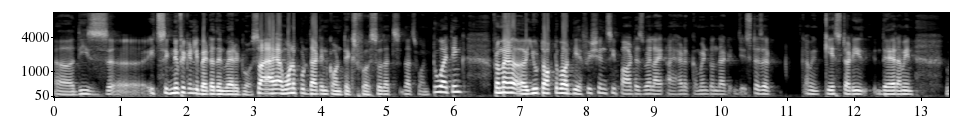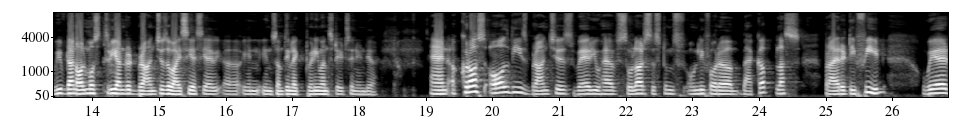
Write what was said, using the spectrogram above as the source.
uh, these uh, it's significantly better than where it was. So I, I want to put that in context first. So that's that's one. Two, I think from a uh, you talked about the efficiency part as well. I, I had a comment on that just as a I mean case study there. I mean we've done almost 300 branches of ICICI uh, in in something like 21 states in India. And across all these branches where you have solar systems only for a backup plus priority feed, we're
